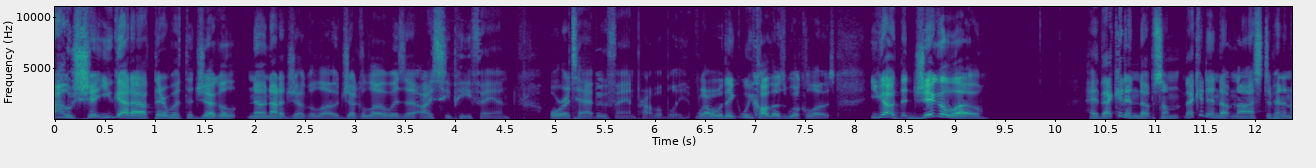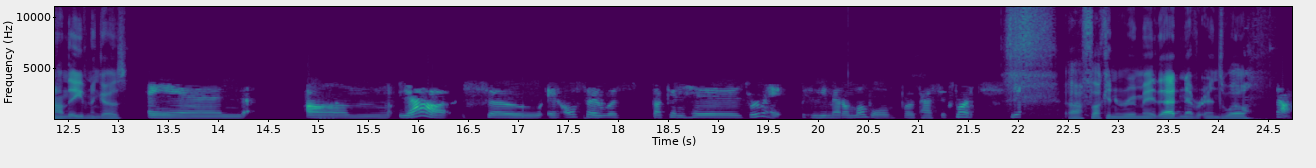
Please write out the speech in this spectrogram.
Oh shit, you got out there with the juggalo. No, not a juggalo. Juggalo is a ICP fan or a Tape B fan, probably. Well, they, we call those wookalos. You got the gigolo. Hey, that could end up some. That could end up nice, depending on how the evening goes. And, um, yeah, so, and also was fucking his roommate who he met on Bumble for the past six months. Yeah. Uh, fucking roommate. That never ends well. Yeah.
